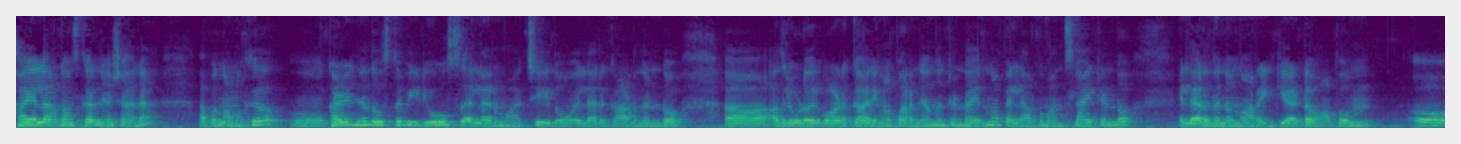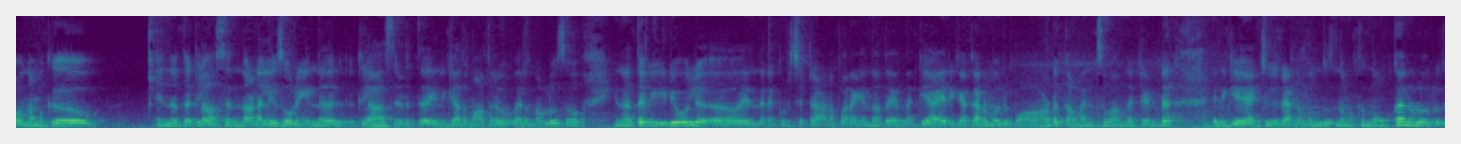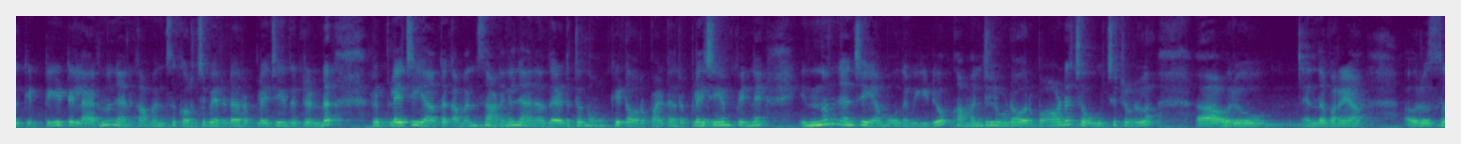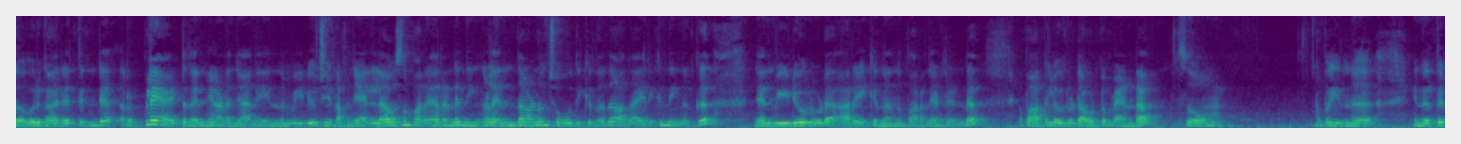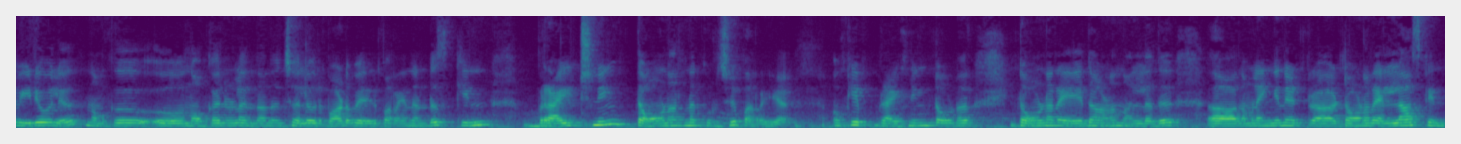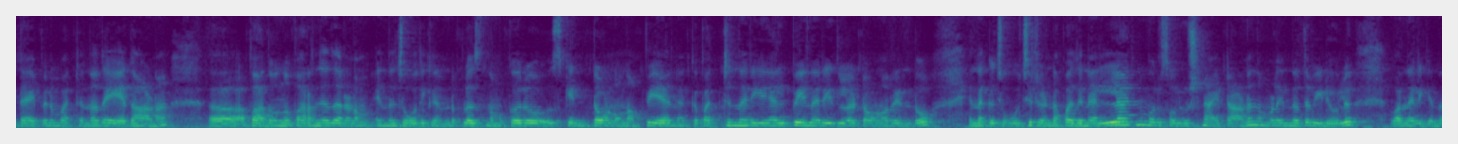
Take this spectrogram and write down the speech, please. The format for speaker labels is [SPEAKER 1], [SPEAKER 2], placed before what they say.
[SPEAKER 1] Hi എല്ലാവർക്കും നമസ്കാരം ഞാൻ ഷാന. അപ്പോൾ നമുക്ക് കഴിഞ്ഞ ദിവസത്തെ വീഡിയോസ് എല്ലാവരും വാച്ച് ചെയ്തോ എല്ലാവരും കാണുന്നുണ്ടോ? അതിലൂടെ ഒരുപാട് കാര്യങ്ങൾ പറഞ്ഞു തന്നിട്ടുണ്ടായിരുന്നു. അപ്പോൾ എല്ലാവർക്കും മനസ്സിലായിട്ടുണ്ടോ? എല്ലാവരും തന്നെ ഒന്ന് അറിയിക്കുക കേട്ടോ. അപ്പം നമുക്ക് ഇന്നത്തെ ക്ലാസ് എന്താണ്? അല്ലെങ്കിൽ സോറി ഇന്ന് ക്ലാസ് എടുത്ത് എനിക്കത് മാത്രമേ വരുന്നുള്ളൂ. സോ ഇന്നത്തെ വീഡിയോയിൽ എന്തിനെ കുറിച്ചിട്ടാണ് പറയുന്നത് എന്നൊക്കെ ആയിരിക്കാം. കാരണം ഒരുപാട് കമൻസ് വന്നിട്ടുണ്ട്. എനിക്ക് ആക്ച്വലി രണ്ട് മൂന്ന് ദിവസം നമുക്ക് നോക്കാനുള്ള ഒരു ഇത് കിട്ടിയിട്ടില്ലായിരുന്നു. ഞാൻ കമൻസ് കുറച്ച് പേരുടെ റിപ്ലൈ ചെയ്തിട്ടുണ്ട്. റിപ്ലൈ ചെയ്യാത്ത കമൻസ് ആണെങ്കിൽ ഞാനത് എടുത്ത് നോക്കിയിട്ട് ഉറപ്പായിട്ട് റിപ്ലൈ ചെയ്യും. പിന്നെ ഇന്നും ഞാൻ ചെയ്യാൻ പോകുന്ന വീഡിയോ കമന്റിലൂടെ ഒരുപാട് ചോദിച്ചിട്ടുള്ള ഒരു എന്താ പറയുക ഒരു ഒരു കാര്യത്തിന്റെ റിപ്ലൈ ആയിട്ട് തന്നെയാണ് ഞാൻ ഇന്നും വീഡിയോ ചെയ്യുന്നത്. അപ്പം ഞാൻ എല്ലാ ദിവസവും പറയാറുണ്ട് നിങ്ങൾ എന്താണോ ചോദിക്കുന്നത് അതായിരിക്കും നിങ്ങൾക്ക് ഞാൻ വീഡിയോയിലൂടെ അറിയിക്കുന്നതെന്ന് പറഞ്ഞിട്ടുണ്ട്. അപ്പോൾ അതിലൊരു ഡൗട്ടും വേണ്ട. സോ അപ്പോൾ ഇന്ന് ഇന്നത്തെ വീഡിയോയിൽ നമുക്ക് നോക്കാനുള്ള എന്താണെന്ന് വെച്ചാൽ ഒരുപാട് പേര് പറയുന്നുണ്ട് സ്കിൻ ബ്രൈറ്റനിങ് ടോണറിനെ കുറിച്ച് പറയുക ഓക്കെ ബ്രൈറ്റനിങ് ടോണർ ടോണർ ഏതാണ് നല്ലത്? നമ്മളെങ്ങനെ ടോണർ എല്ലാ സ്കിൻ ടൈപ്പിനും പറ്റുന്നത് ഏതാണ്? അപ്പോൾ അതൊന്ന് പറഞ്ഞു തരണം എന്ന് ചോദിക്കുന്നുണ്ട്. പ്ലസ് നമുക്കൊരു സ്കിൻ ടോൺ ഒന്ന് അപ്പ് ചെയ്യാനൊക്കെ പറ്റുന്ന രീതി ഹെൽപ്പ് ചെയ്യുന്ന രീതിയിലുള്ള ടോണർ ഉണ്ടോ എന്നൊക്കെ ചോദിച്ചിട്ടുണ്ട്. അപ്പോൾ ഇതിനെല്ലാറ്റിനും ഒരു സൊല്യൂഷനായിട്ടാണ് നമ്മൾ ഇന്നത്തെ വീഡിയോയിൽ വന്നിരിക്കുന്നത്.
